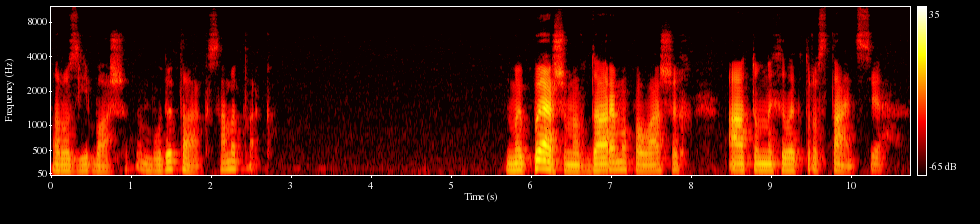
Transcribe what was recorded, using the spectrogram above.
роз'їбашили. Буде так, саме так. Ми першими вдаримо по ваших атомних електростанціях.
